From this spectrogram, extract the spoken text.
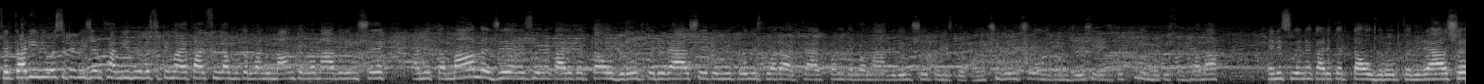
સરકારી યુનિવર્સિટીની જેમ ખાનગી યુનિવર્સિટીમાં એફઆરસી લાગુ કરવાની માંગ કરવામાં આવી રહી છે અને તમામ જે એનએસયુના કાર્યકર્તાઓ વિરોધ કરી રહ્યા છે, તેમની પોલીસ દ્વારા અટકાયત પણ કરવામાં આવી રહી છે. પોલીસ પહોંચી ગઈ છે અને તમે જોઈ શકો છો કેટલી મોટી સંખ્યામાં એનએસયુના કાર્યકર્તાઓ વિરોધ કરી રહ્યા છે.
